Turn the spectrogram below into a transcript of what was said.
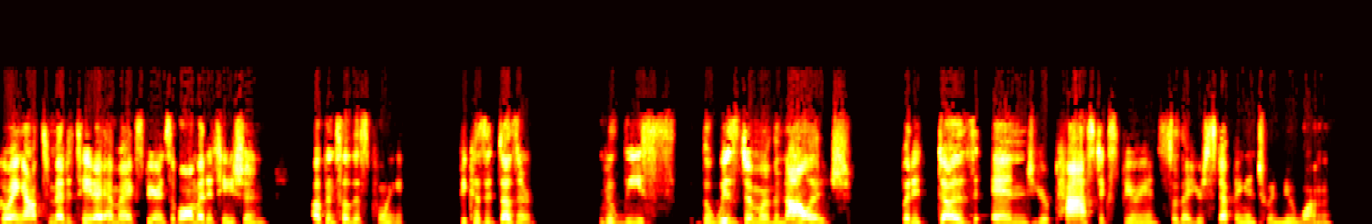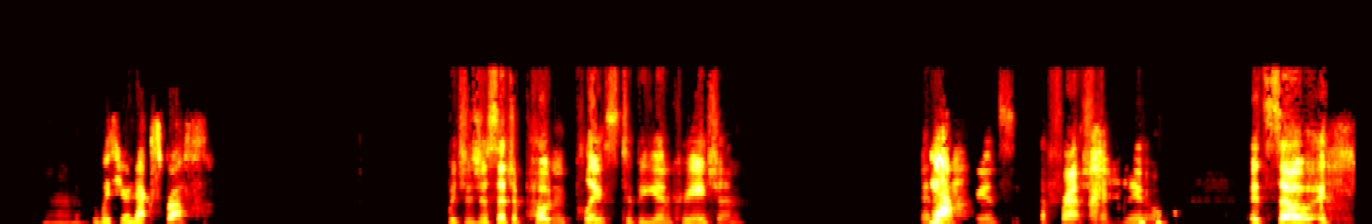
going out to meditate, I am my experience of all meditation up until this point because it doesn't release the wisdom or the knowledge, but it does end your past experience so that you're stepping into a new one mm. with your next breath. Which is just such a potent place to be in creation. And yeah. experience afresh and new. it's so it's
